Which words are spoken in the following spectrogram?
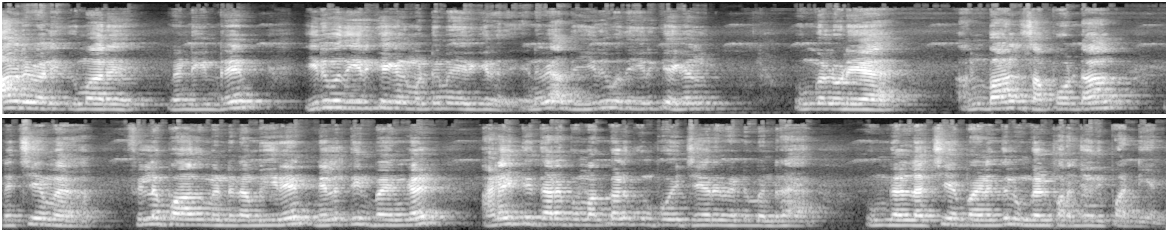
ஆதரவு அளிக்குமாறு வேண்டுகின்றேன். இருபது இருக்கைகள் மட்டுமே இருக்கிறது. எனவே அந்த இருபது இருக்கைகள் உங்களுடைய அன்பால் சப்போர்ட்டால் நிச்சயம் ஃபில்லப் ஆகும் என்று நம்புகிறேன். நிலத்தின் பயன்கள் அனைத்து தரப்பு மக்களுக்கும் போய் சேர வேண்டும் என்ற உங்கள் லட்சிய பயணத்தில் உங்கள் பரஞ்சோதி பாண்டியன்.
